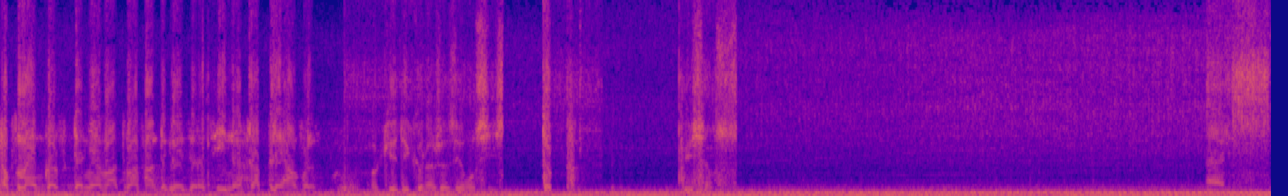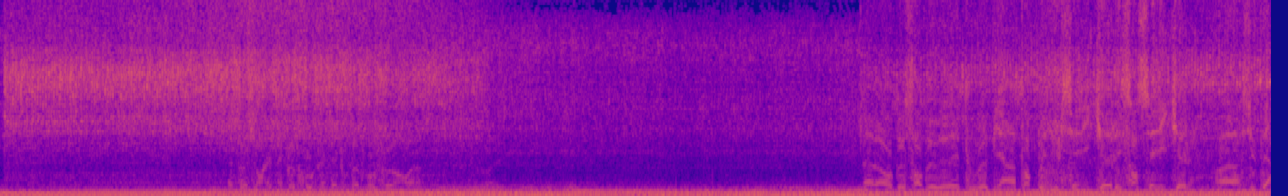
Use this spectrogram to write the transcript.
Fox Mike Golf, dernier vent 300 degrés 06, rappelez en vol. Ok, décollage à 06. Top. Puissance. Allez. Attention, laisse un peu trop, peut-être pas trop fort. Voilà. Alors 200 degrés, tout va bien, tempédule c'est nickel, essence c'est nickel. Voilà, super.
